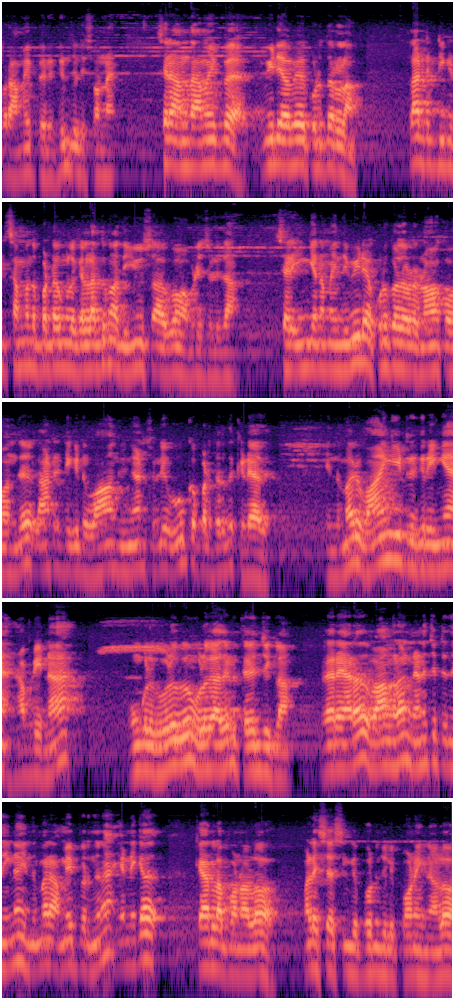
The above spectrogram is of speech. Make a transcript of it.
ஒரு அமைப்பு இருக்குதுன்னு சொல்லி சொன்னேன். சரி அந்த அமைப்பை வீடியோவே கொடுத்துடலாம். லாட்டரி டிக்கெட் சம்மந்தப்பட்டவங்களுக்கு எல்லாத்துக்கும் அது யூஸ் ஆகும் அப்படின்னு சொல்லி தான் சரி இங்கே நம்ம இந்த வீடியோ கொடுக்குறதோட நோக்கம் வந்து லாட்டரி டிக்கெட் வாங்குங்கன்னு சொல்லி ஊக்கப்படுத்துறது கிடையாது. இந்த மாதிரி வாங்கிட்டு இருக்கிறீங்க அப்படின்னா உங்களுக்கு ஒழுகும் விழுகாதுன்னு தெரிஞ்சுக்கலாம். வேற யாராவது வாங்கலாம்னு நினச்சிட்டு இருந்தீங்கன்னா இந்த மாதிரி அமைப்பு இருந்ததுன்னா என்றைக்கா கேரளா போனாலோ மலேசியா சிங்கப்பூர்னு சொல்லி போனீங்கனாலோ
